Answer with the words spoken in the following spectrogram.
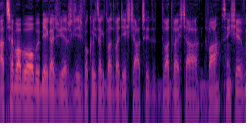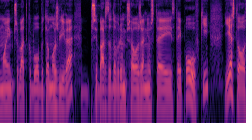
a trzeba byłoby biegać, wiesz, wiesz, gdzieś w okolicach 2,20 czy 2,22. W sensie w moim przypadku byłoby to możliwe przy bardzo dobrym przełożeniu z tej, z tej połówki. Jest to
